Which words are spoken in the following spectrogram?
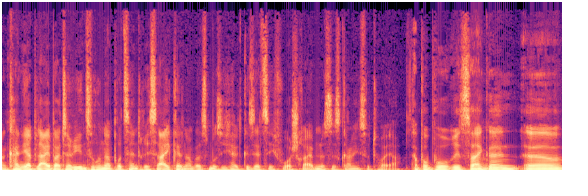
Man kann ja Bleibatterien zu 100% recyceln, aber das muss ich halt gesetzlich vorschreiben, das ist gar nicht so teuer. Apropos recyceln, äh,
